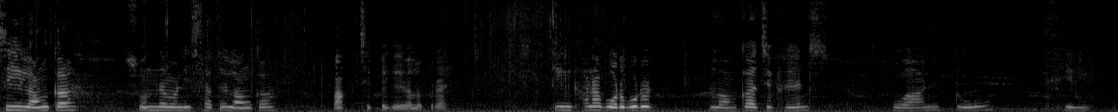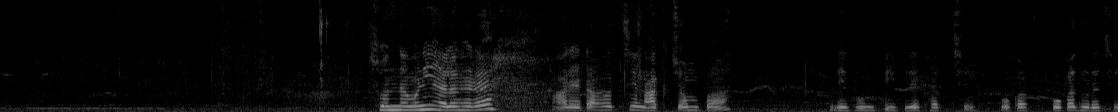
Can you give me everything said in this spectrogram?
সেই লঙ্কা, সন্ধ্যামণির সাথে লঙ্কা পাকছে পেকে গেল প্রায়। তিনখানা বড় বড় লঙ্কা আছে ফ্রেন্ডস ওয়ান টু থ্রি সন্ধ্যামণি, অ্যালোভেরা আর এটা হচ্ছে নাকচম্পা দেখুন, পিঁপড়ে খাচ্ছে, পোকা পোকা ধরেছে।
